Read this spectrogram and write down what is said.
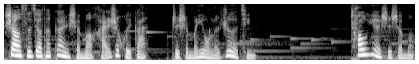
上司叫他干什么还是会干，只是没有了热情。超越是什么？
